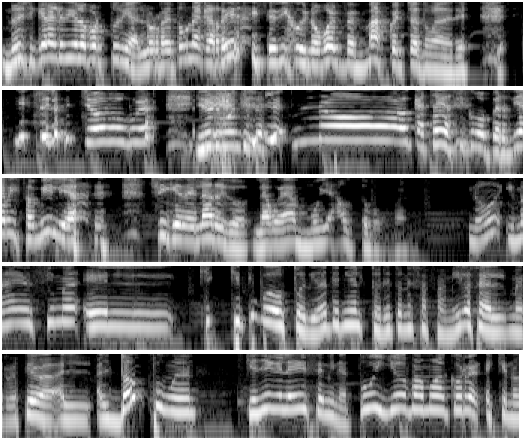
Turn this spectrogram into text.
no ni siquiera le dio la oportunidad, lo retó una carrera y le dijo, y no vuelves más, concha de tu madre. Y se lo echó, pues, weón. Y el otro weón dice, no, ¿cachai? Así como perdí a mi familia. Sigue de largo. La weá es muy auto, pues, weón. No, y más encima, el ¿qué, qué tipo de autoridad tenía el Toreto en esa familia? O sea, el- me refiero al, al Don, pues, weón, que llega y le dice, mira, tú y yo vamos a correr. Es que no,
